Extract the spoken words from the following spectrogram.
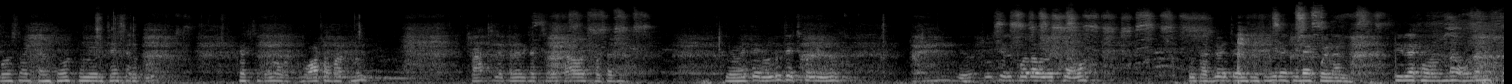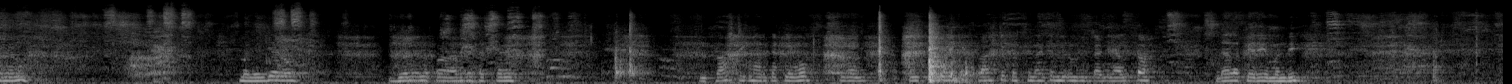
బహుశా కంటే మీరు చేసేటప్పుడు ఖచ్చితంగా వాటర్ బాటిల్ ప్లాస్టిక్ ఎక్కడైనా ఖచ్చితంగా కావాల్సి ఉంటుంది మేమైతే రెండు తెచ్చుకోలేదు ఏదో చూసి వెళ్ళిపోదామని వచ్చాము. ఇంత అడ్వెంచర్ చూసి కూడా టీ లేకుండా ఉండలేకపోయినాను మన ఇండియాలో దేనిలో అరగట్టని ఈ ప్లాస్టిక్ అరగట్లేమో చూడండి. ప్లాస్టిక్ వచ్చిందంటే మీరు ఊహించండి అంతా డెవలప్ ఏరియా మంది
